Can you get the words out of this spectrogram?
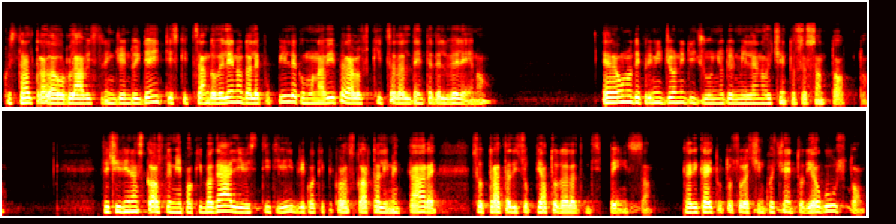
Quest'altra la urlavi stringendo i denti e schizzando veleno dalle pupille come una vipera lo schizza dal dente del veleno. Era uno dei primi giorni di giugno del 1968. Feci di nascosto i miei pochi bagagli, vestiti, libri, qualche piccola scorta alimentare sottratta di soppiatto dalla dispensa. Caricai tutto sulla 500 di Augusto,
